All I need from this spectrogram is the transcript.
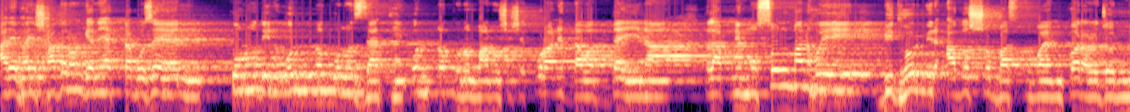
আরে ভাই, সাধারণ জ্ঞানে একটা বোঝেন কোনোদিন অন্য কোন জাতি, অন্য কোন মানুষ এসে কোরআনের দাওয়াত দেয় না। তাহলে আপনি মুসলমান হয়ে বিধর্মীর আদর্শ বাস্তবায়ন করার জন্য,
